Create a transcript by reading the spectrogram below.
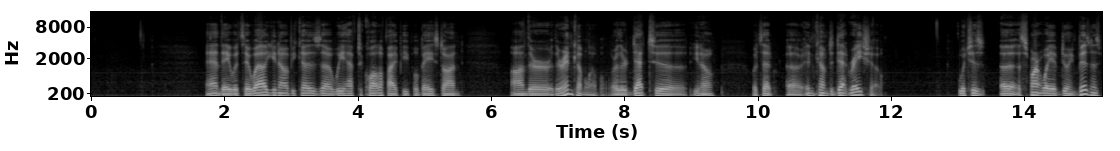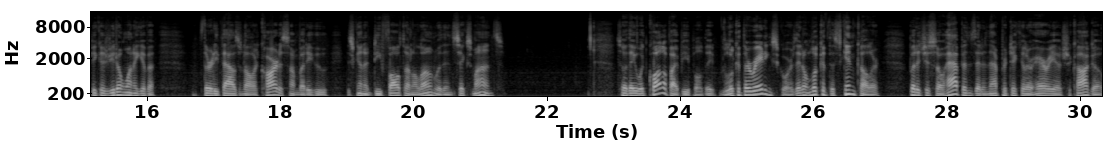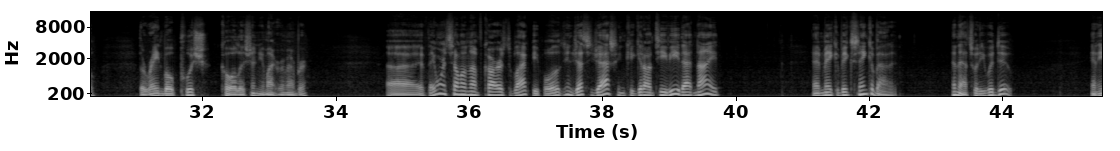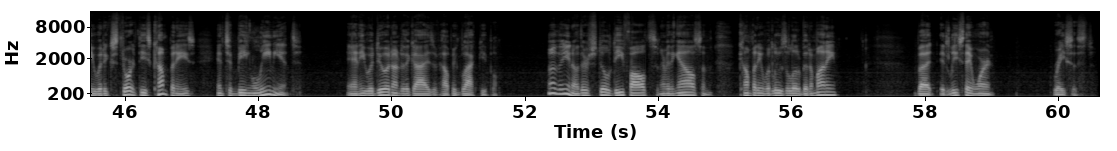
And they would say, well, you know, because uh, we have to qualify people based on on their their income level or their debt to, you know, what's that uh, income to debt ratio, which is a, a smart way of doing business because you don't want to give a thirty thousand dollar car to somebody who is going to default on a loan within six months. So they would qualify people. They look at their rating scores. They don't look at the skin color, but it just so happens that in that particular area of Chicago, the Rainbow Push Coalition, you might remember, uh, if they weren't selling enough cars to black people, you know, Jesse Jackson could get on TV that night and make a big stink about it. And that's what he would do. And he would extort these companies into being lenient. And he would do it under the guise of helping black people. Well, you know, there's still defaults and everything else, and the company would lose a little bit of money, but at least they weren't racist.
